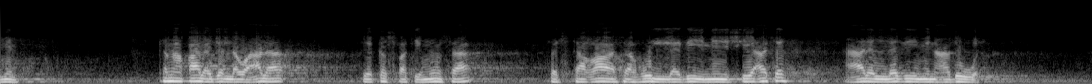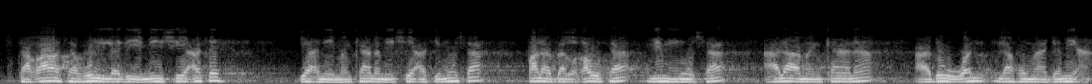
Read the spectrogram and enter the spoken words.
منه. كما قال جل وعلا في قصة موسى فاستغاثه الذي من شيعته على الذي من عدوه. استغاثه الذي من شيعته يعني من كان من شيعة موسى طلب الغوث من موسى على من كان عدوا لهما جميعا.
